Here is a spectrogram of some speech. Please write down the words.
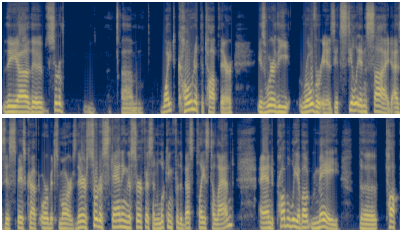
The uh, the sort of um, white cone at the top there is where the rover is. It's still inside as this spacecraft orbits Mars. They're sort of scanning the surface and looking for the best place to land. And probably about May, the top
